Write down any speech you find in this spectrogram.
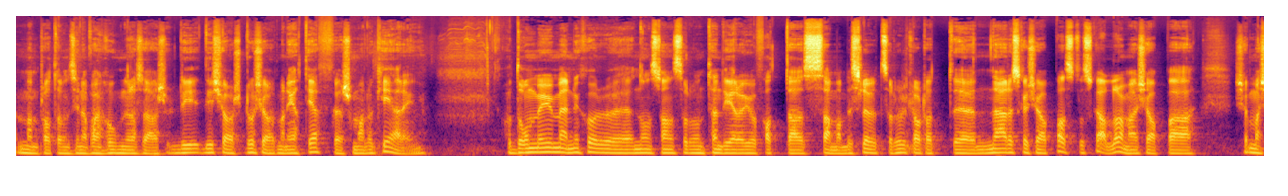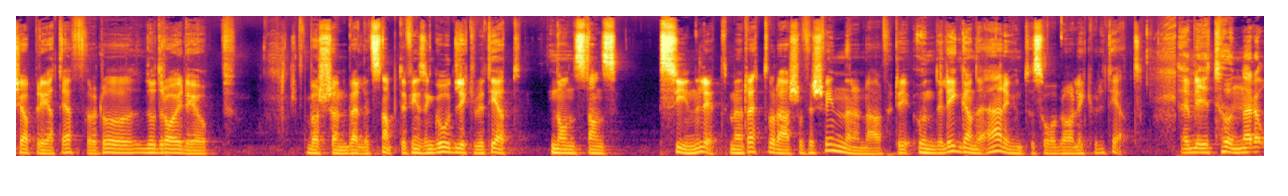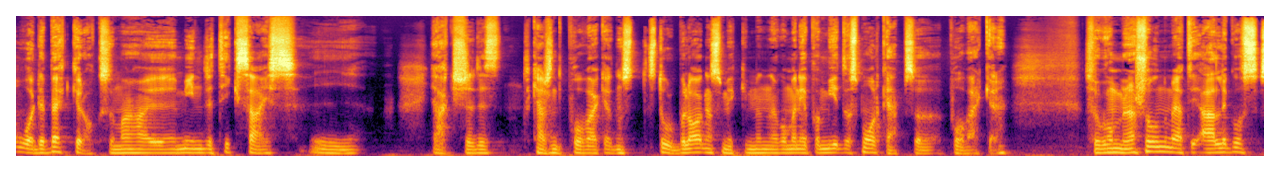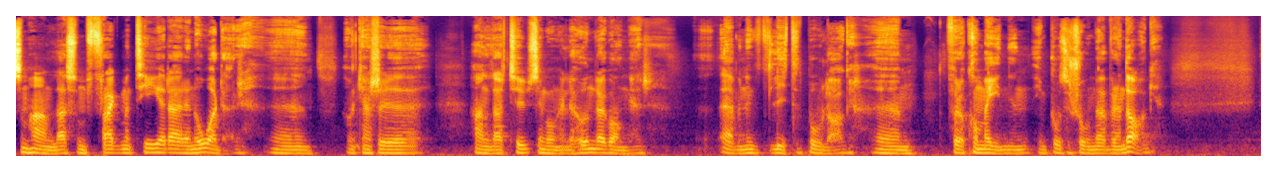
man pratar om sina pensioner och så här. Så det, det körs, då kör man ETFer som allokering. Och de är ju människor eh, någonstans och de tenderar ju att fatta samma beslut. Så då är det klart att eh, när det ska köpas, då ska alla de här köpa... Man köper ETFer och då, då drar ju det upp börsen väldigt snabbt. Det finns en god likviditet någonstans synligt, men rätt vad det är så försvinner den där. För det underliggande är ju inte så bra likviditet. Det blir tunnare orderböcker också. Man har ju mindre tick size i, i aktier. Det kanske inte påverkar de storbolagen så mycket, men går man ner på mid och small cap så påverkar det. Så kombinationen med att det är algos som handlar, som fragmenterar en order. Eh, de kanske handlar tusen gånger eller hundra gånger, även i ett litet bolag, eh, för att komma in i en, i en position över en dag.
